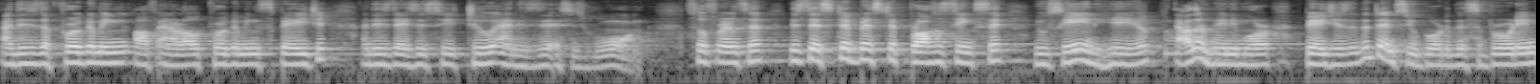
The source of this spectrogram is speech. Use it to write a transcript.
and this is the programming of analog programming page and this is the HSC2 and this is the SS1 so friends this is a step-by-step -step processing you see in here. Other many more pages at the times you go to the subroutine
